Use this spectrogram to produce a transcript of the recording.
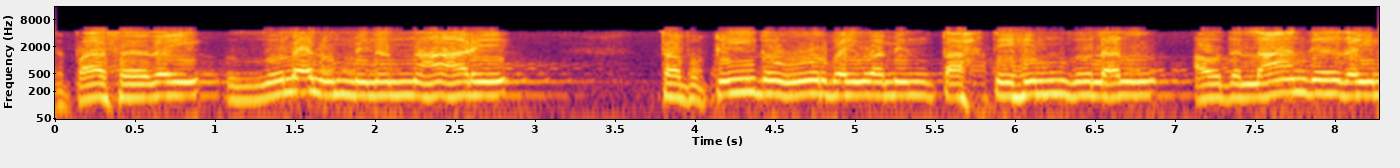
د پاس دی ظلل من النار، تبقی دور بی ومن تحتهم ظلل، او دلان دی دین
